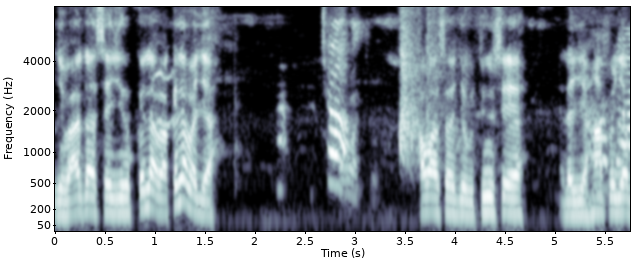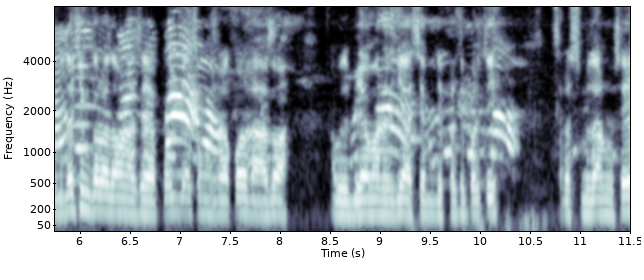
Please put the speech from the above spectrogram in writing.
જે વાગા છે જે કેટલા કેટલા વાગ્યા? હવા સર જેવું થયું છે. એટલે જે હાથ વાગે આપણે દર્શન કરવા જવાના છે. પૂજ્યા સમુદ્ર કોરડા. હતો આ બધું બે વાર ગયા છે, બધી ફરતી ફરતી. સરસ મજાનું છે.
